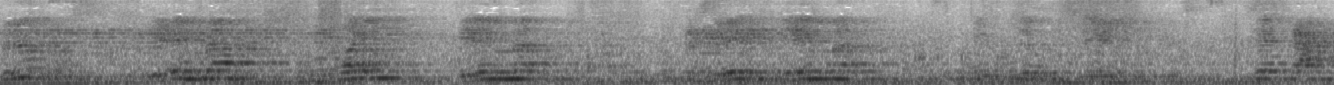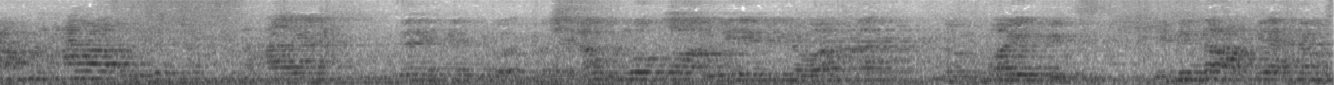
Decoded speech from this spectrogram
في اليوتوس يا إما موبايل يا إما فاسيليت يا إما الكونسيبت إزاي تتعامل مع كل حاجة؟ وازاي تشخص كل حاجة؟ زي ما كان دلوقتي أول نقطة اللي هي اللي واخده من موبايل بيكس يمكن تعرف فيها خمس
